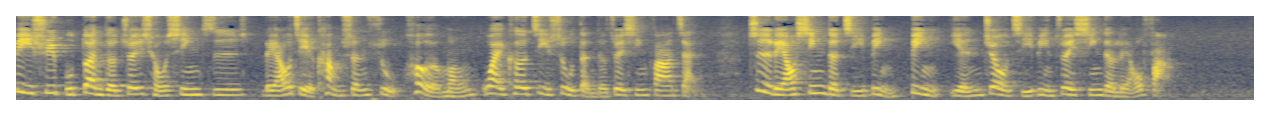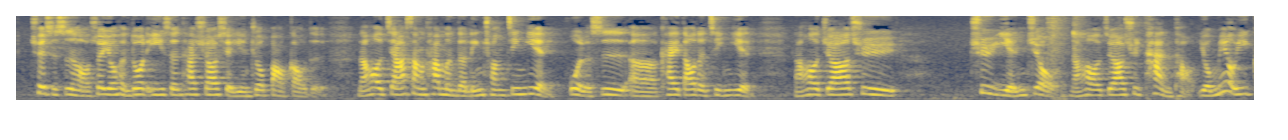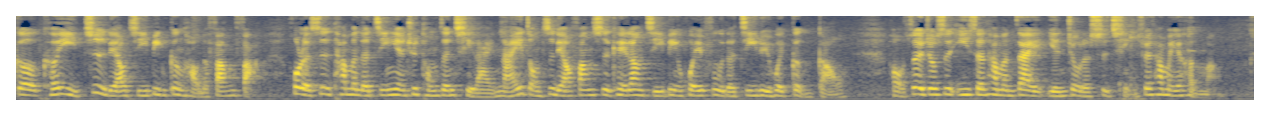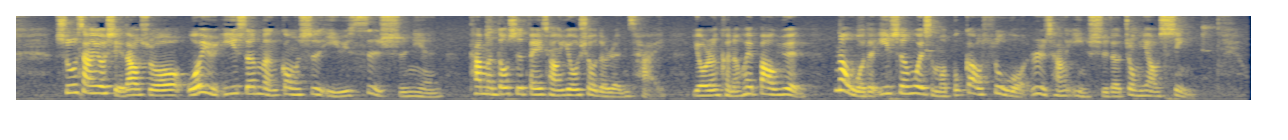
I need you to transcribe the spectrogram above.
必须不断的追求新知，了解抗生素、荷尔蒙、外科技术等的最新发展。治疗新的疾病，并研究疾病最新的疗法，确实是哦。所以有很多的医生，他需要写研究报告的，然后加上他们的临床经验，或者是呃开刀的经验，然后就要去去研究，然后就要去探讨有没有一个可以治疗疾病更好的方法，或者是他们的经验去统整起来，哪一种治疗方式可以让疾病恢复的几率会更高。好，所以就是医生他们在研究的事情，所以他们也很忙。书上又写到说，我与医生们共事已逾四十年，他们都是非常优秀的人才。有人可能会抱怨，那我的医生为什么不告诉我日常饮食的重要性？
